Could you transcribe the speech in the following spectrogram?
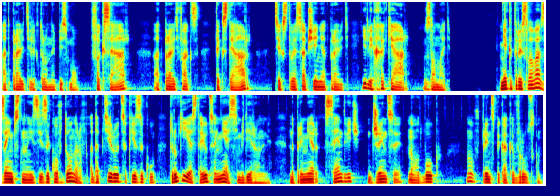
отправить электронное письмо, факсеар, отправить факс, текстеар, текстовое сообщение отправить, или хакеар, взломать. Некоторые слова, заимствованные из языков доноров, адаптируются к языку, другие остаются неассимилированными. Например, сэндвич, джинсы, ноутбук, ну, в принципе, как и в русском.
